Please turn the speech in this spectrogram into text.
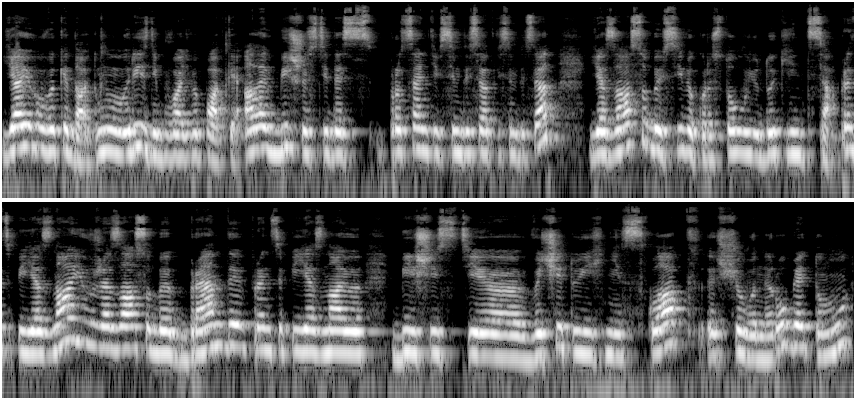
Я його викидаю, тому різні бувають випадки, але в більшості десь процентів 70-80 я засоби всі використовую до кінця. В принципі, я знаю вже засоби, бренди. В принципі, я знаю більшість, е, вичитую їхній склад, що вони роблять, тому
